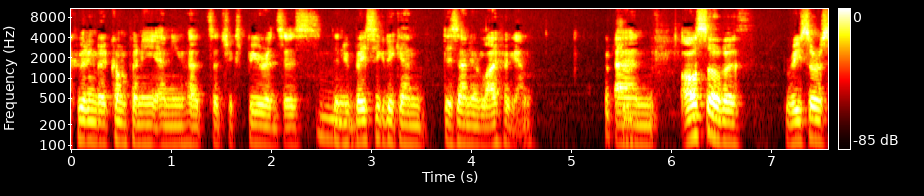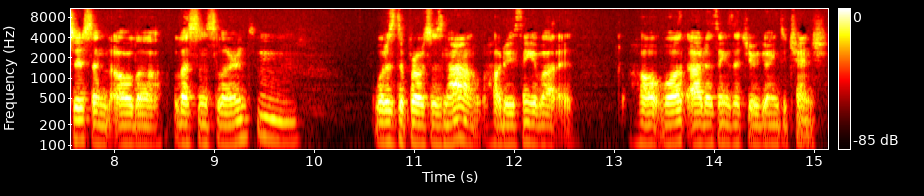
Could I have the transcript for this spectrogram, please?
quitting that company and you had such experiences, then you Mm. basically can design your life again. And also with resources and all the lessons learned, Mm. What is the process now? How do you think about it? How, what are the things that you're going to change?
